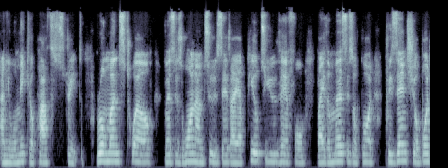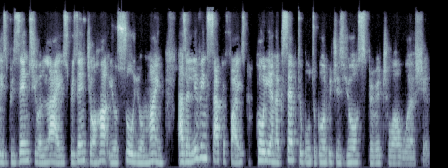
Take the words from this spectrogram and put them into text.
and he will make your path straight. Romans 12 verses 1 and 2 says i appeal to you therefore by the mercies of god present your bodies present your lives present your heart your soul your mind as a living sacrifice holy and acceptable to god which is your spiritual worship.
